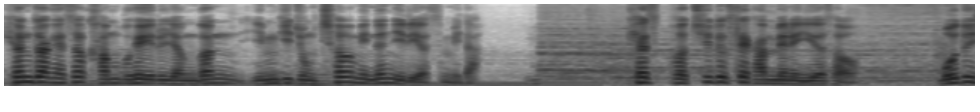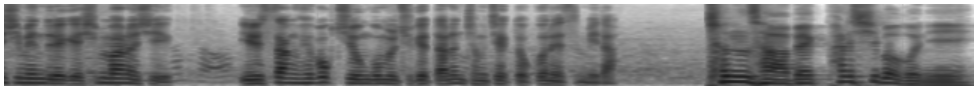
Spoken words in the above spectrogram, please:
현장에서 간부 회의를 연 건 임기 중 처음 있는 일이었습니다. 캐스퍼 취득세 감면에 이어서 모든 시민들에게 10만 원씩 일상 회복 지원금을 주겠다는 정책도 꺼냈습니다. 1,480억 원이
